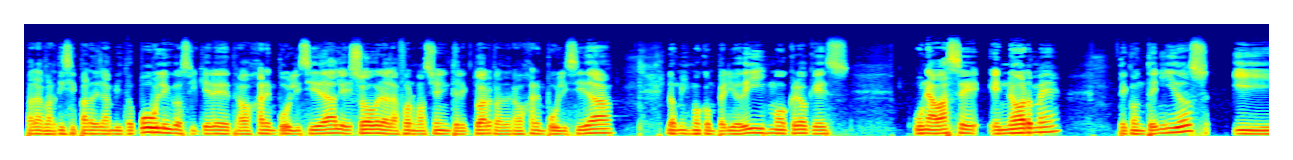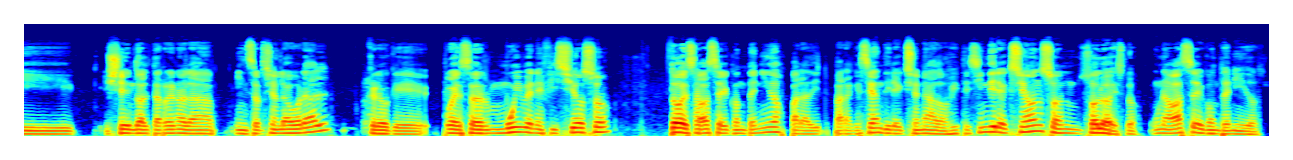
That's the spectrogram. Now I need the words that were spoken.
para participar del ámbito público, si quiere trabajar en publicidad, le sobra la formación intelectual para trabajar en publicidad, lo mismo con periodismo, creo que es una base enorme de contenidos y yendo al terreno de la inserción laboral, creo que puede ser muy beneficioso toda esa base de contenidos para, para que sean direccionados, ¿viste? Sin dirección son solo eso, una base de contenidos.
